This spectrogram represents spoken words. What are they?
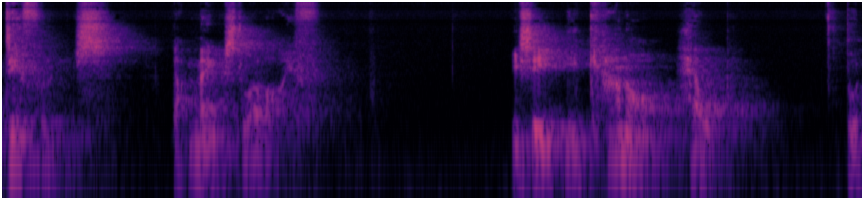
difference that makes to a life. You see, you cannot help but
